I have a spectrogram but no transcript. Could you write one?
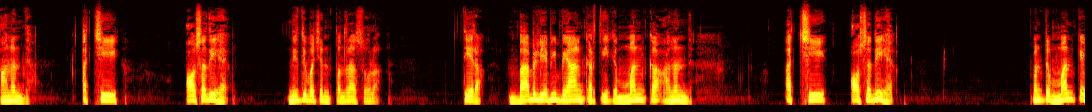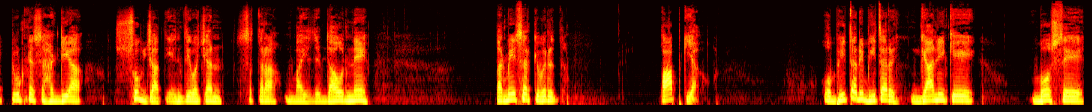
आनंद। अच्छी औषधि है। नीति वचन पंद्रह सोलह। तेरह, बाइबल यह भी बयान करती है कि मन का आनंद अच्छी औषधि है। परंतु मन के टूटने से हड्डियाँ सूख जाती है। नीति वचन सत्रह, बाईस। दाऊद ने परमेश्वर के विरुद्ध पाप किया, वो भीतर ही भीतर ज्ञानी के बोझ से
